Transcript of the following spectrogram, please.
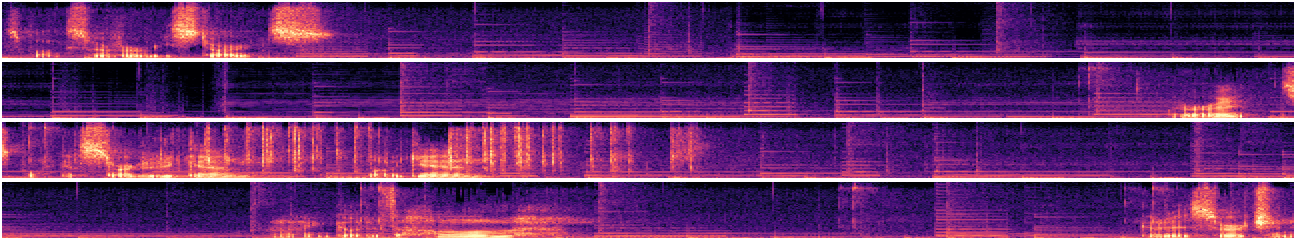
Splunk server restarts. All right, Splunk has started again. Log in. Go to search and,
